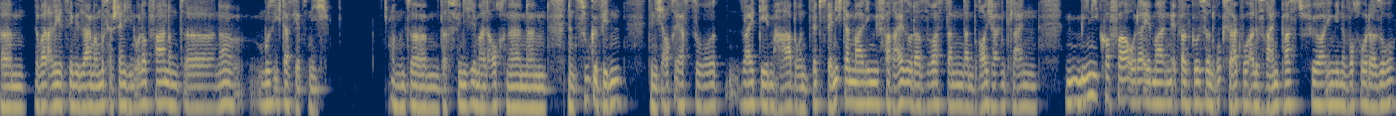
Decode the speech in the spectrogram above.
Ähm, nur weil alle jetzt irgendwie sagen, man muss ja ständig in Urlaub fahren und äh, ne, muss ich das jetzt nicht. Und ähm, das finde ich eben halt auch einen ne, ne Zugewinn, den ich auch erst so seitdem habe. Und selbst wenn ich dann mal irgendwie verreise oder sowas, dann, dann brauche ich halt einen kleinen Mini-Koffer oder eben mal einen etwas größeren Rucksack, wo alles reinpasst für irgendwie eine Woche oder so.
